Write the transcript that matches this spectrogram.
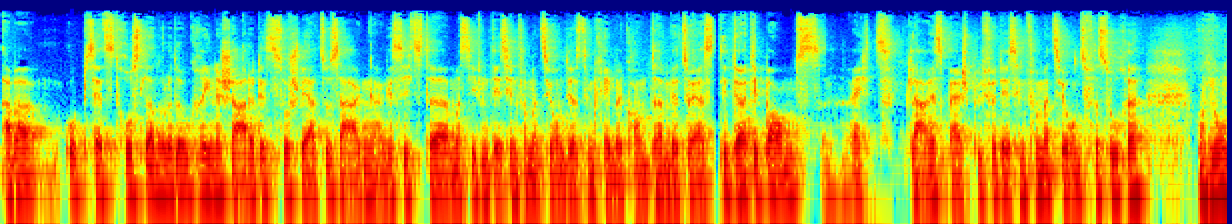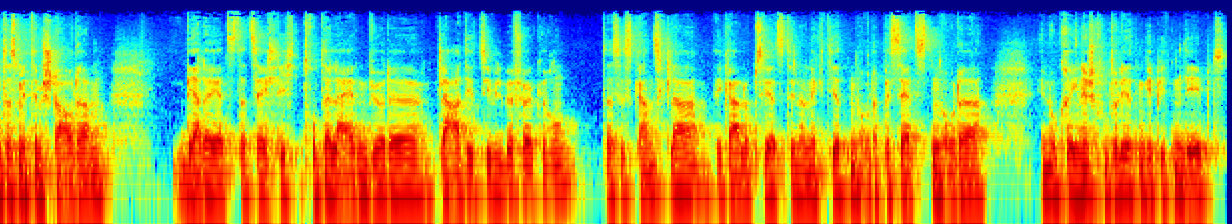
Aber ob es jetzt Russland oder der Ukraine schadet, ist so schwer zu sagen angesichts der massiven Desinformation, die aus dem Kreml kommt. Haben wir zuerst die Dirty Bombs, ein recht klares Beispiel für Desinformationsversuche. Und nun das mit dem Staudamm. Wer da jetzt tatsächlich drunter leiden würde, klar die Zivilbevölkerung. Das ist ganz klar, egal ob sie jetzt in annektierten oder besetzten oder in ukrainisch kontrollierten Gebieten lebt.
